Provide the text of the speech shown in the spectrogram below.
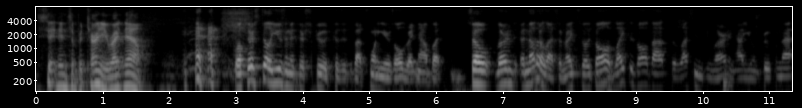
Sitting in some fraternity right now. well, if they're still using it, they're screwed because it's about 20 years old right now. But so learned another lesson, right? So it's all life is all about the lessons you learn and how you improve from that.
